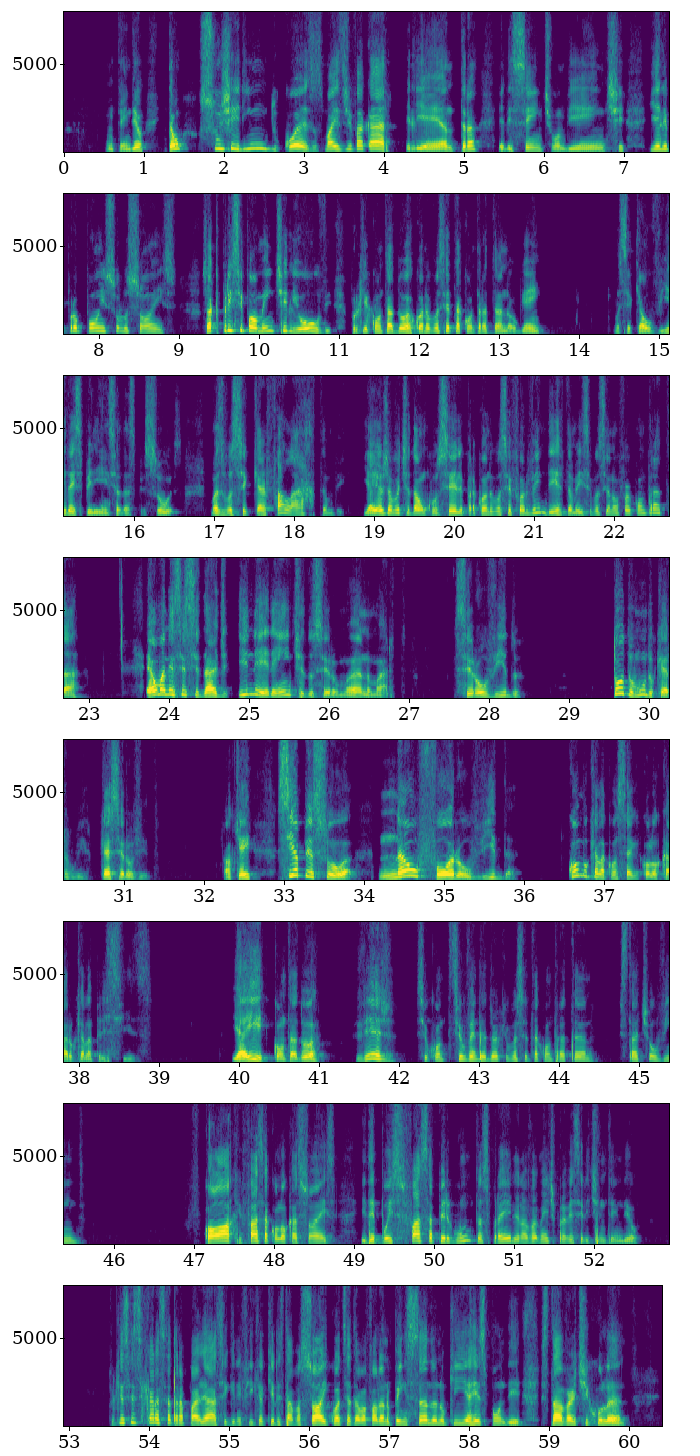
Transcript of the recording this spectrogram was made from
entendeu? Então, sugerindo coisas mais devagar. Ele entra, ele sente o ambiente e ele propõe soluções. Só que principalmente ele ouve, porque contador, quando você está contratando alguém, você quer ouvir a experiência das pessoas, mas você quer falar também. E aí eu já vou te dar um conselho para quando você for vender também, se você não for contratar. É uma necessidade inerente do ser humano, Marta, ser ouvido. Todo mundo quer ouvir, quer ser ouvido. Ok? Se a pessoa não for ouvida, como que ela consegue colocar o que ela precisa? E aí, contador, veja se o, se o vendedor que você está contratando está te ouvindo. Coloque, faça colocações e depois faça perguntas para ele novamente para ver se ele te entendeu. Porque se esse cara se atrapalhar, significa que ele estava só, enquanto você estava falando, pensando no que ia responder, estava articulando.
